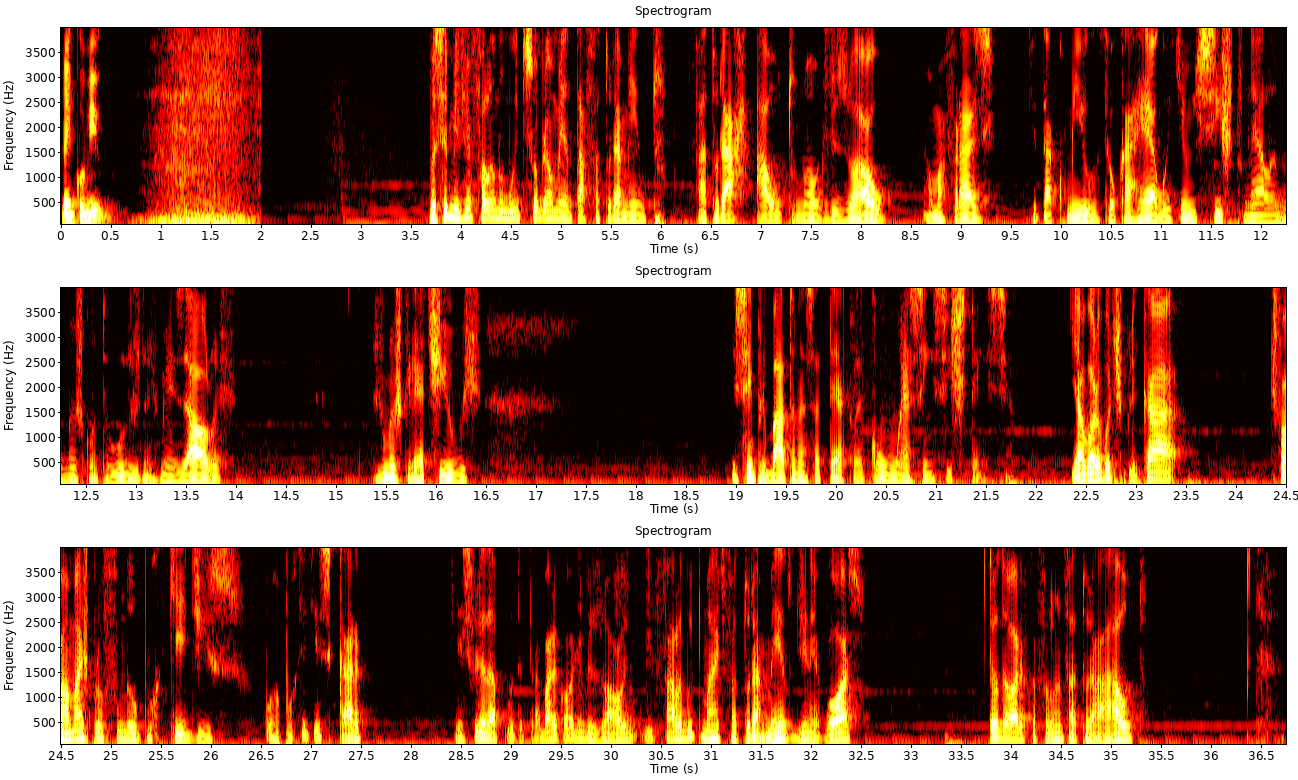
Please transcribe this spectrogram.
Vem comigo. Você me vê falando muito sobre aumentar faturamento. Faturar alto no audiovisual é uma frase que está comigo, que eu carrego e que eu insisto nela nos meus conteúdos, nas minhas aulas, nos meus criativos. E sempre bato nessa tecla com essa insistência. E agora eu vou te explicar de forma mais profunda o porquê disso. Porra, por que, que esse cara esse filho da puta trabalha com audiovisual e, fala muito mais de faturamento, de negócio. Toda hora fica falando faturar alto.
